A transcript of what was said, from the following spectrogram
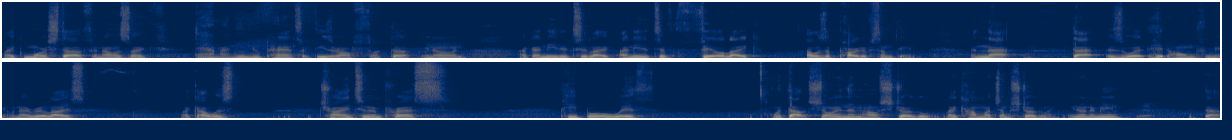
like more stuff and I was like, damn, I need new pants. Like these are all fucked up, you know, and like I needed to like I needed to feel like I was a part of something. And that that is what hit home for me when I realized like I was trying to impress people with without showing them how struggle like how much I'm struggling. You know what I mean? Yeah. That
